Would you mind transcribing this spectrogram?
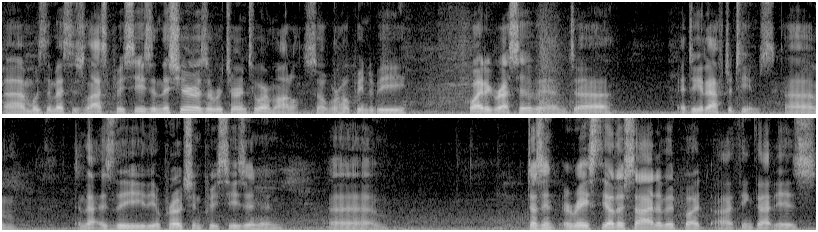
um, was the message last preseason. This year is a return to our model, so we're hoping to be quite aggressive and uh, and to get after teams. Um, and that is the the approach in preseason, and um, doesn't erase the other side of it, but I think that is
